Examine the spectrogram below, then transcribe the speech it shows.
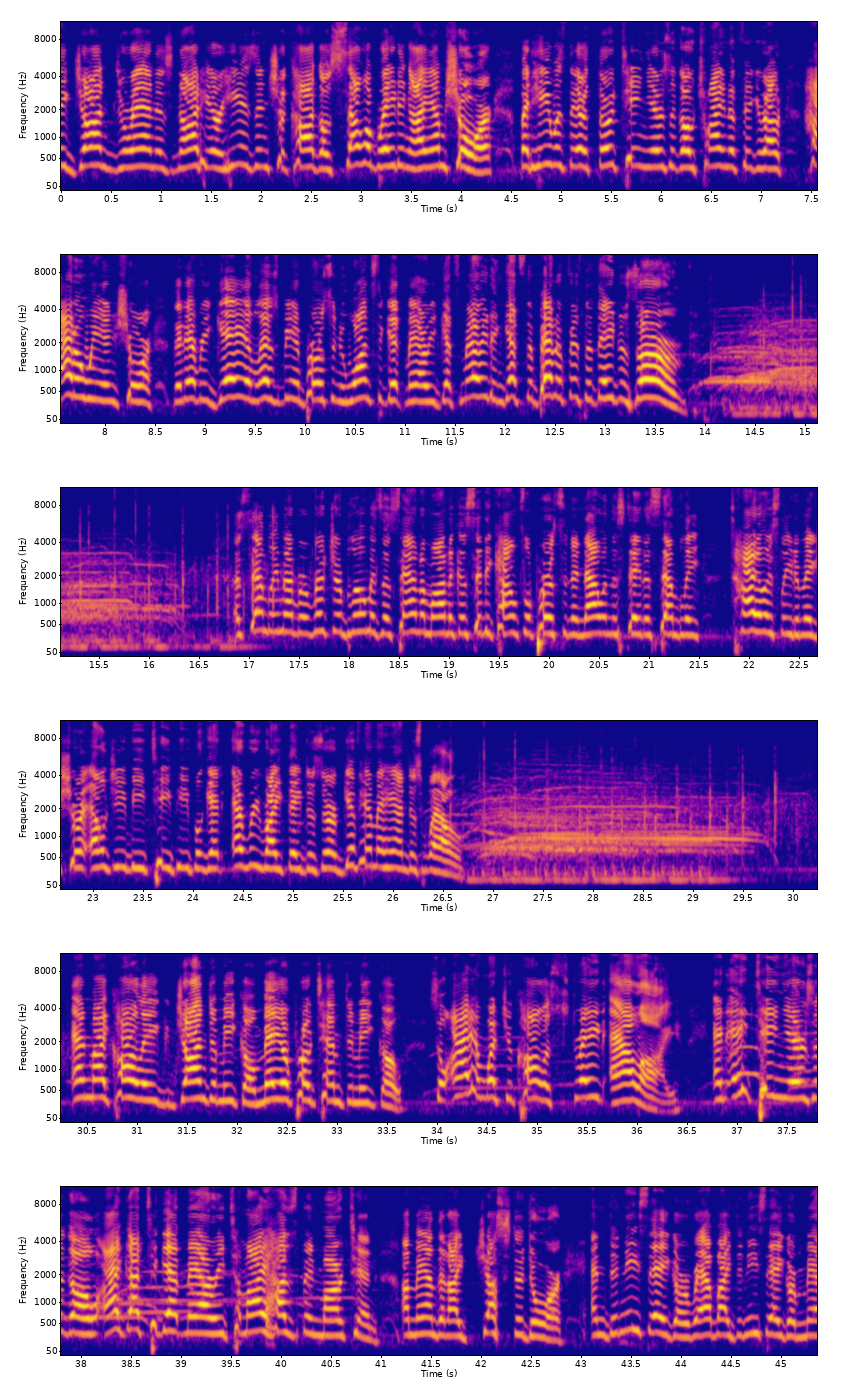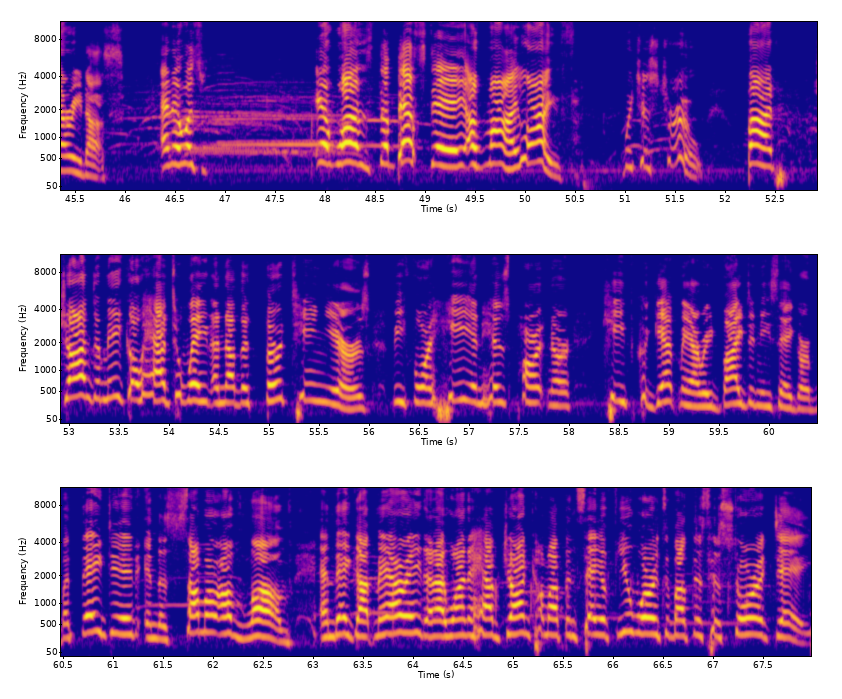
John Duran is not here. He is in Chicago celebrating, I am sure, but he was there 13 years ago trying to figure out how do we ensure that every gay and lesbian person who wants to get married gets married and gets the benefits that they deserve. Assemblymember Richard Bloom is a Santa Monica City Council person and now in the State Assembly tirelessly to make sure LGBT people get every right they deserve. Give him a hand as well. And my colleague, John D'Amico, Mayor Pro Tem D'Amico. So I am what you call a straight ally. And 18 years ago, I got to get married to my husband, Martin, a man that I just adore. And Denise Eger, Rabbi Denise Eger, married us. And it was, it was the best day of my life, which is true. But John D'Amico had to wait another 13 years before he and his partner Keith could get married by Denise Eger, but they did in the summer of love, and they got married, and I want to have John come up and say a few words about this historic day.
